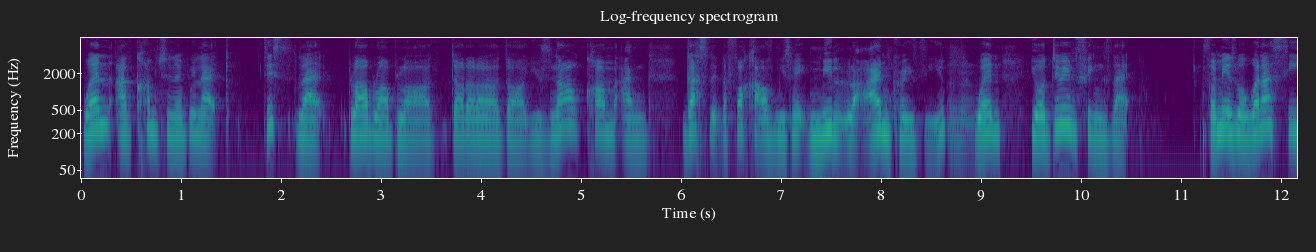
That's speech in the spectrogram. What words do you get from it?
when I've come to know, be like, this, like blah blah blah da da da da. You've now come and gaslit the fuck out of me to make me look like I'm crazy mm-hmm. when you're doing things like for me as well, when I see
